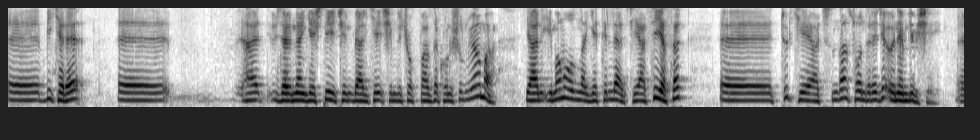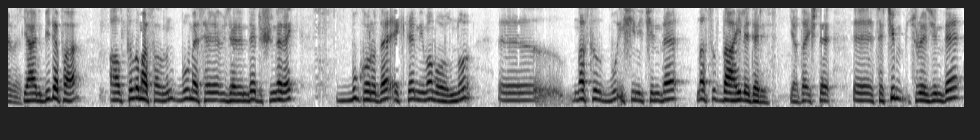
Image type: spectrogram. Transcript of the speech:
Ee, bir kere e, üzerinden geçtiği için belki şimdi çok fazla konuşulmuyor ama yani İmamoğlu'na getirilen siyasi yasak e, Türkiye açısından son derece önemli bir şey. Evet. Yani bir defa altılı masalın bu mesele üzerinde düşünerek bu konuda Ekrem İmamoğlu'nu e, nasıl bu işin içinde nasıl dahil ederiz ya da işte e, seçim sürecinde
